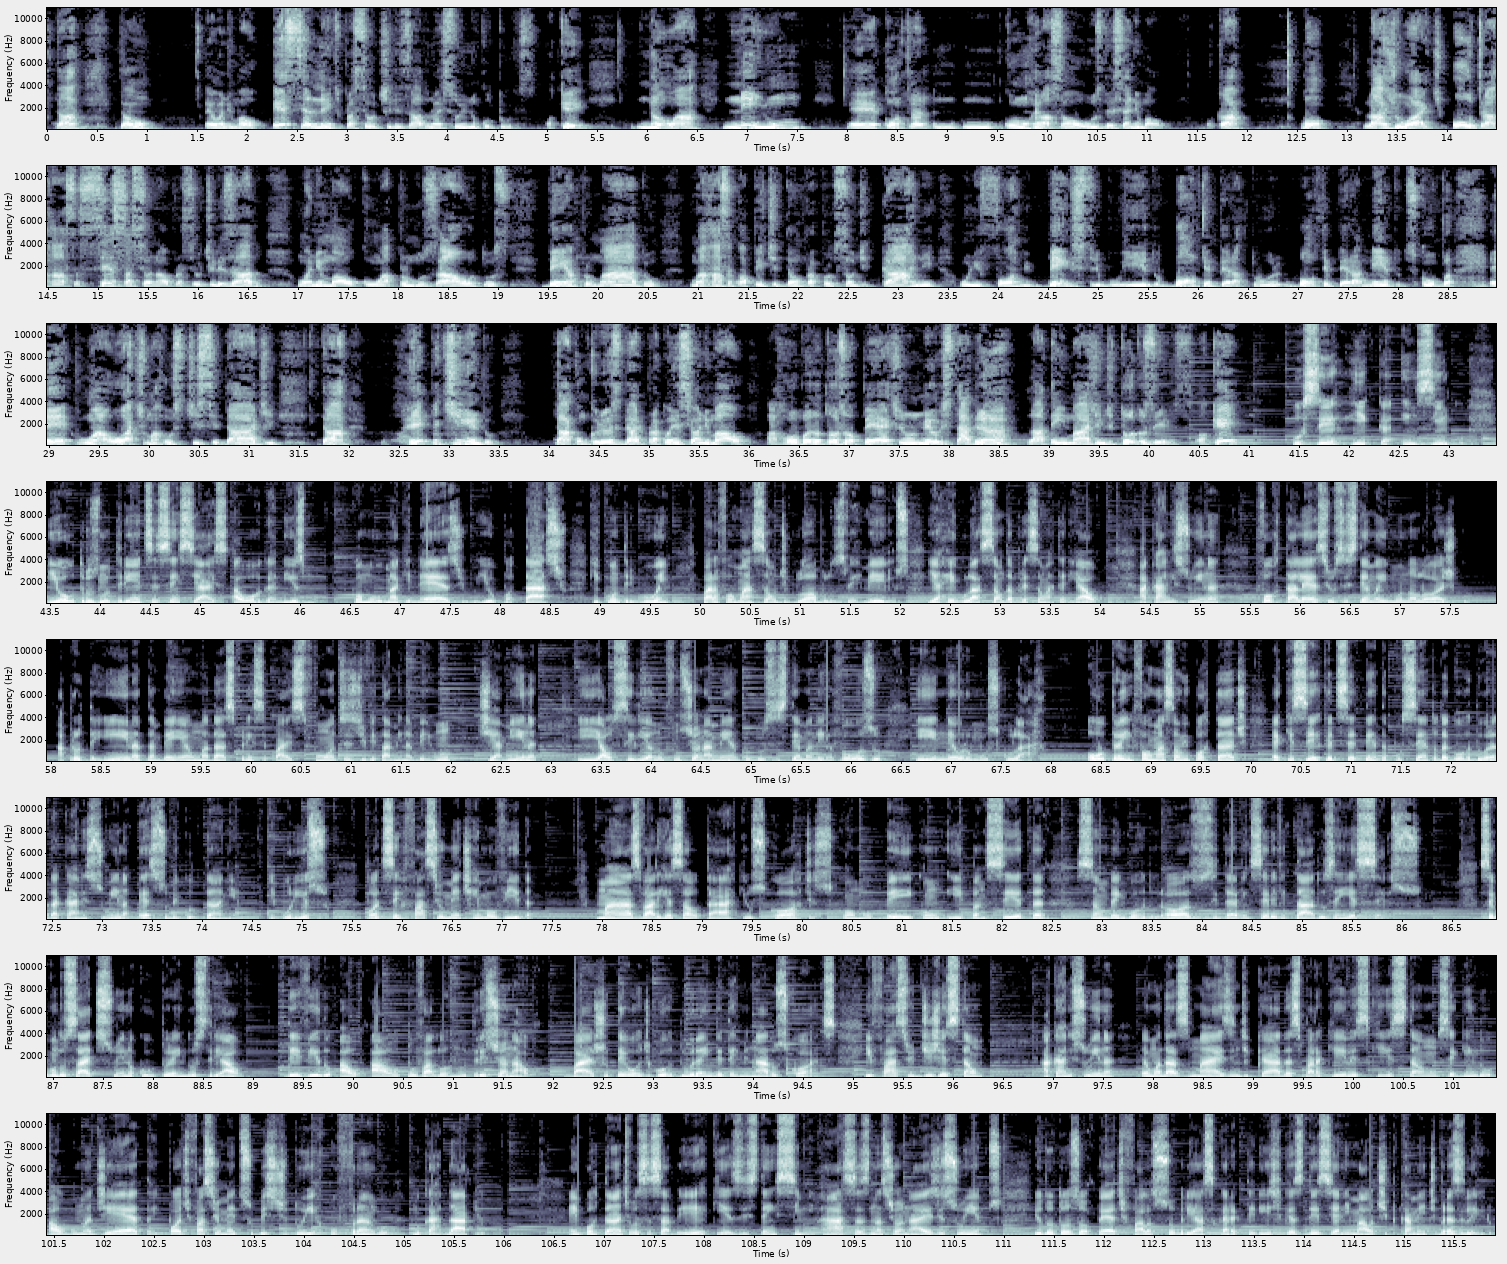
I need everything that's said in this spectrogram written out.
tá? Então, é um animal excelente para ser utilizado nas suinoculturas, ok? Não há nenhum é, contra com relação ao uso desse animal, ok? Bom, Large White, outra raça sensacional para ser utilizado, um animal com aprumos altos, bem aprumado, uma raça com aptidão para produção de carne, uniforme bem distribuído, bom temperatura, bom temperamento, desculpa, é uma ótima rusticidade, tá? Repetindo, tá com curiosidade para conhecer o animal? Arroba Dr. Zopete no meu Instagram, lá tem imagem de todos eles, ok? Por ser rica em zinco e outros nutrientes essenciais ao organismo, como o magnésio e o potássio, que contribuem para a formação de glóbulos vermelhos e a regulação da pressão arterial, a carne suína fortalece o sistema imunológico. A proteína também é uma das principais fontes de vitamina B1, tiamina, e auxilia no funcionamento do sistema nervoso e neuromuscular. Outra informação importante é que cerca de 70% da gordura da carne suína é subcutânea e, por isso, pode ser facilmente removida. Mas vale ressaltar que os cortes, como bacon e panceta, são bem gordurosos e devem ser evitados em excesso. Segundo o site Suinocultura Industrial, devido ao alto valor nutricional, baixo teor de gordura em determinados cortes e fácil digestão, a carne suína é uma das mais indicadas para aqueles que estão seguindo alguma dieta e pode facilmente substituir o frango no cardápio. É importante você saber que existem sim raças nacionais de suínos e o Dr. Zopete fala sobre as características desse animal tipicamente brasileiro.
